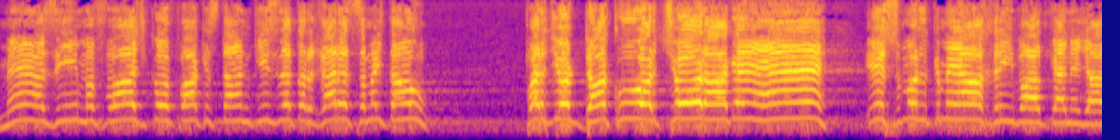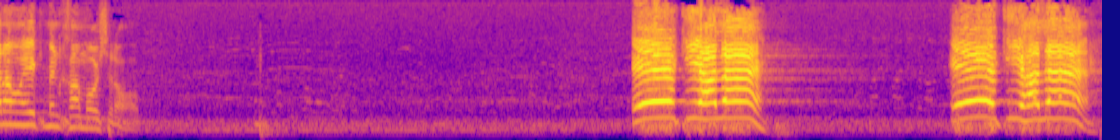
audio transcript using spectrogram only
मैं अजीम अफवाज को पाकिस्तान की इज़्ज़त और गैरत समझता हूँ। पर जो डाकू और चोर आ गए हैं, इस मुल्क में आखिरी बात कहने जा रहा हूँ, एक मिनट खामोश रहो एक ही हल है एक ही हल है।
